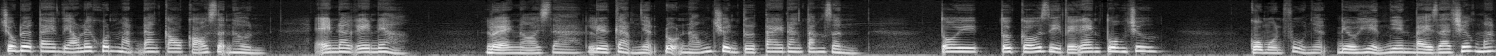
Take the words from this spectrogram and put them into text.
Trúc đưa tay véo lên khuôn mặt đang cau có giận hờn. Em đang ghen đấy à? Lời anh nói ra liền cảm nhận độ nóng truyền từ tay đang tăng dần. Tôi, tôi cớ gì phải ghen tuông chứ? Cô muốn phủ nhận điều hiển nhiên bày ra trước mắt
